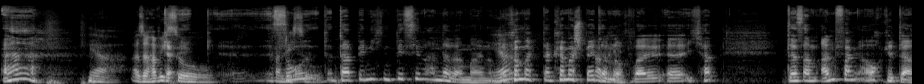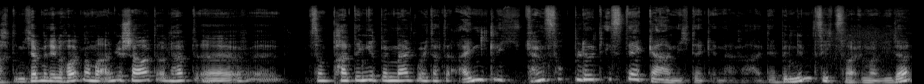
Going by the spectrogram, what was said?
Ah, Ja, also habe ich Da- so. So, ich so. da- bin ich ein bisschen anderer Meinung. Ja? Da, können wir, da können wir später Okay. noch, weil äh, ich habe das am Anfang auch gedacht und ich habe mir den heute nochmal angeschaut und habe äh, so ein paar Dinge bemerkt, wo ich dachte, eigentlich ganz so blöd ist der gar nicht, der General. Der benimmt sich zwar immer wieder,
